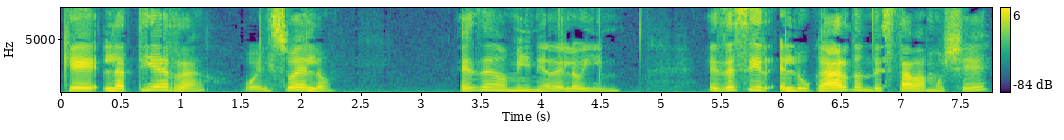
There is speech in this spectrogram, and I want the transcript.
que la tierra o el suelo es de dominio de Elohim, es decir, el lugar donde estaba Moshe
